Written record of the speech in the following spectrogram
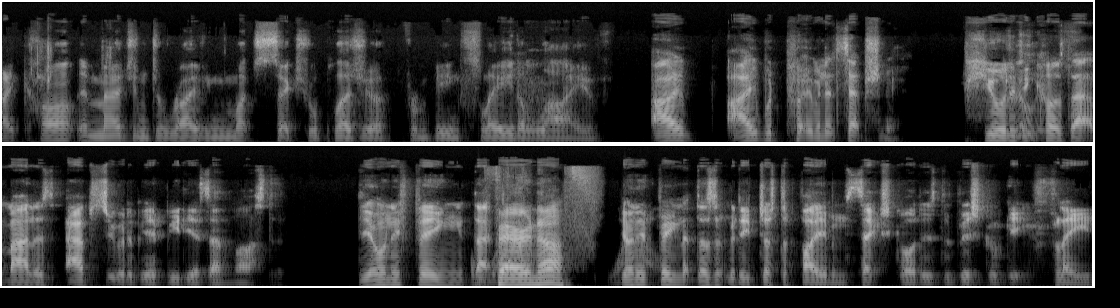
I can't imagine deriving much sexual pleasure from being flayed alive. I I would put him in exceptional, purely Really? because that man is absolutely going to be a BDSM master. The only thing that Fair enough. the only thing that doesn't really justify him in sex god is the risk of getting flayed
